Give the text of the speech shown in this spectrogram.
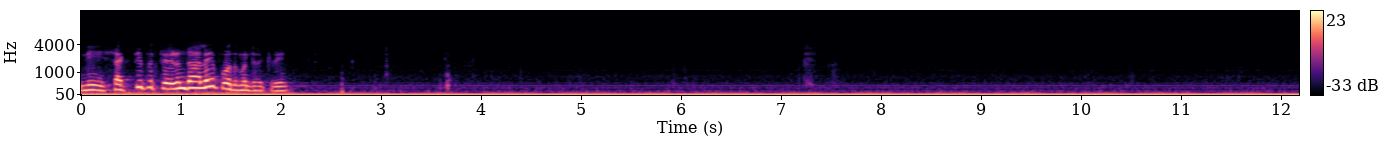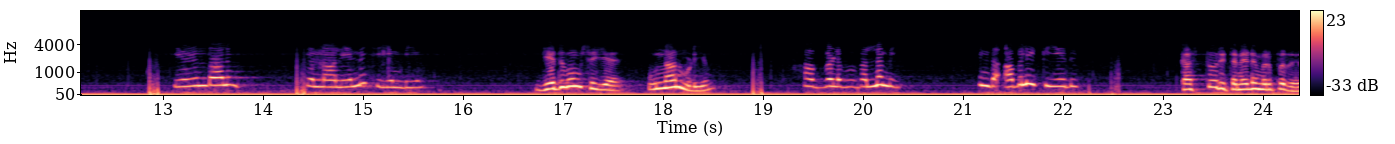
நீ சக்தி பெற்று எழுந்தாலே போதும் எழுந்தாலும் என்னால் என்ன செய்ய முடியும்? எதுவும் செய்ய உன்னால் முடியும். அவ்வளவு வல்லமை இந்த அபலைக்கு ஏது? கஸ்தூரி தன்னிடம் இருப்பது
